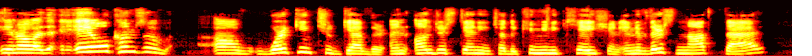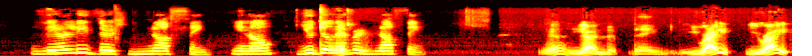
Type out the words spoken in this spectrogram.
you know, it, it all comes of uh, working together and understanding each other, communication. And if there's not that, literally, there's nothing. You know, you deliver nothing. Yeah, yeah, they. you're right. You're right.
